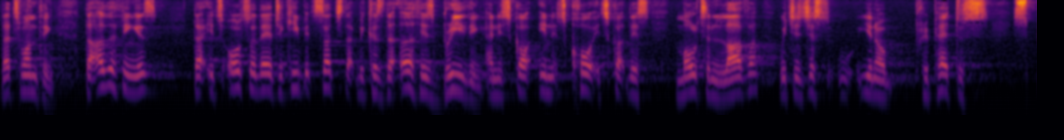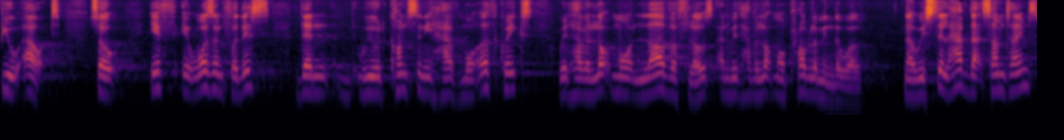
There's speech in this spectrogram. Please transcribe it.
That's one thing. The other thing is that it's also there to keep it such that because the earth is breathing and it's got in its core, it's got this molten lava, which is just, you know, prepared to spew out. So if it wasn't for this, then we would constantly have more earthquakes, we'd have a lot more lava flows, and we'd have a lot more problem in the world. Now, we still have that sometimes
